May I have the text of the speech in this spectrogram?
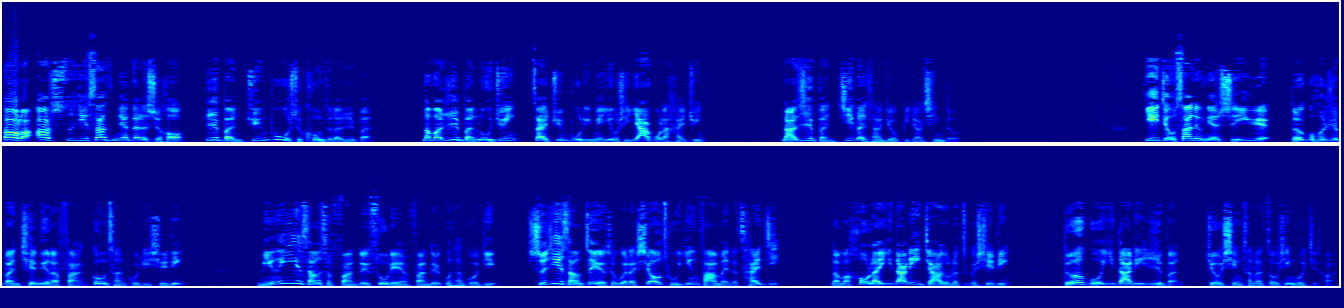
到了二十世纪三十年代的时候，日本军部是控制了日本，那么日本陆军在军部里面又是压过了海军。那日本基本上就比较亲德。一九三六年十一月，德国和日本签订了反共产国际协定，名义上是反对苏联、反对共产国际，实际上这也是为了消除英法美的猜忌。那么后来意大利加入了这个协定，德国、意大利、日本就形成了轴心国集团。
